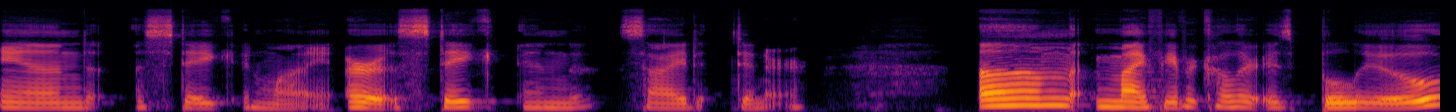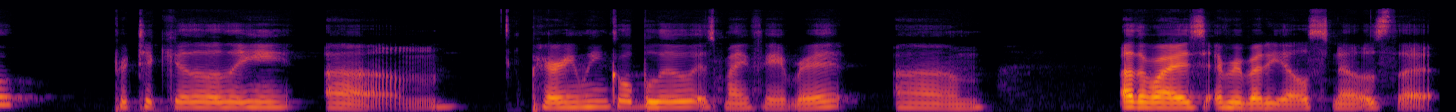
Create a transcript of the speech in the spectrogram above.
and a steak and wine or a steak and side dinner. Um, my favorite color is blue, particularly um, periwinkle blue is my favorite. Um, otherwise, everybody else knows that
